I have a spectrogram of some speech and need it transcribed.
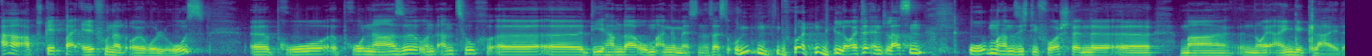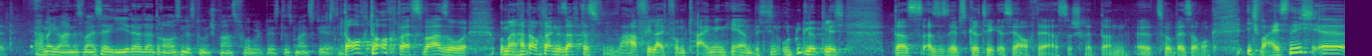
ah, ab geht bei 1100 Euro los pro, pro Nase und Anzug, äh, äh, die haben da oben angemessen. Das heißt, unten wurden die Leute entlassen, oben haben sich die Vorstände äh, mal neu eingekleidet. Aber Johannes, weiß ja jeder da draußen, dass du ein Spaßvogel bist. Das meinst du jetzt nicht? Doch, doch, das war so. Und man hat auch dann gesagt, das war vielleicht vom Timing her ein bisschen unglücklich. Dass, also Selbstkritik ist ja auch der erste Schritt dann äh, zur Besserung. Ich weiß nicht, äh,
